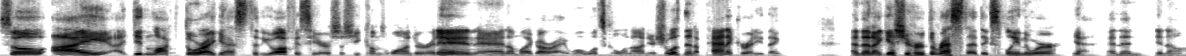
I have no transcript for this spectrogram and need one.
So I, I didn't lock the door, I guess, to the office here. So she comes wandering in, and I'm like, all right, well, what's going on here? She wasn't in a panic or anything. And then I guess you heard the rest. I to explain to her, yeah. And then you know,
